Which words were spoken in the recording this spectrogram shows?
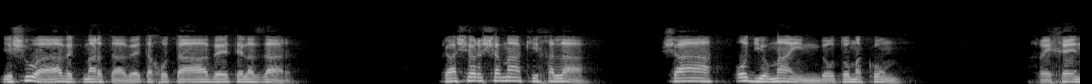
ישוע אהב את מרתה ואת אחותה ואת אלעזר. כאשר שמע כי חלה, שהה עוד יומיים באותו מקום. אחרי כן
